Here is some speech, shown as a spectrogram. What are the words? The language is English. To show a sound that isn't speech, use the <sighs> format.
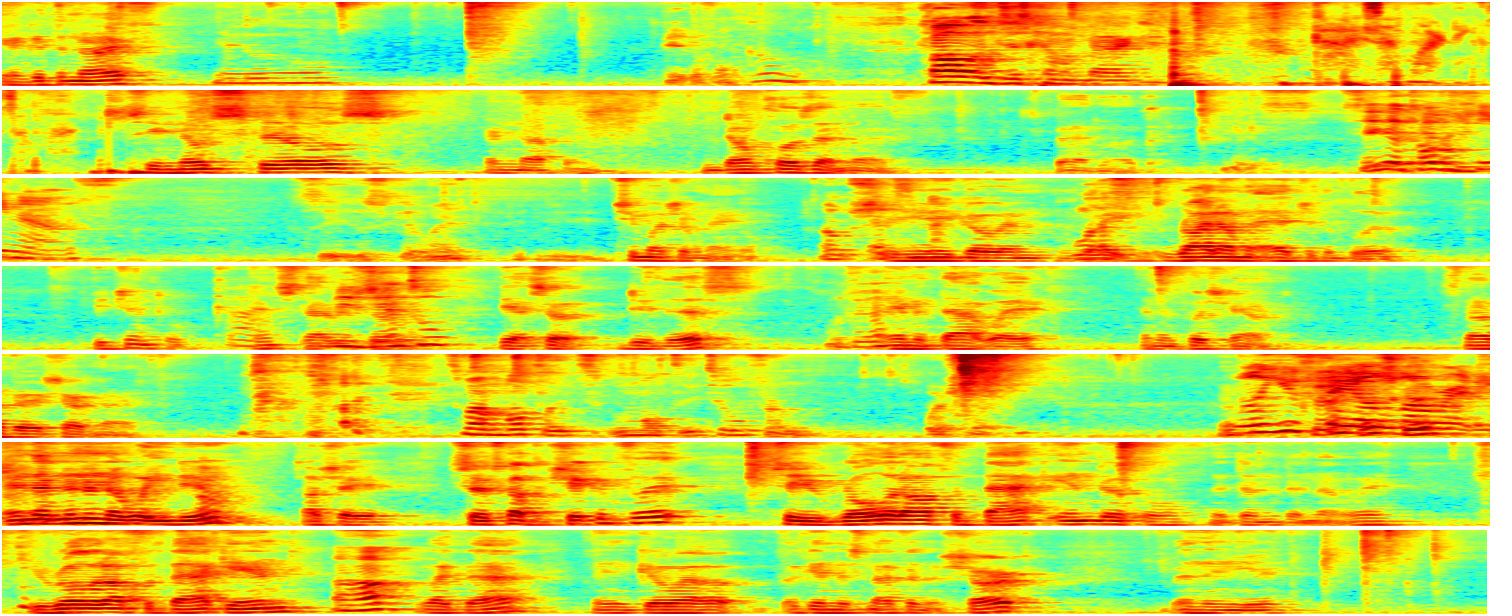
You're gonna get the knife. Beautiful. Oh. College is coming back. Guys, I'm learning so much. See no spills or nothing. And don't close that knife. It's bad luck. Yes. See, I Oh, told you. he knows. So you just go in. Too much of an angle. Oh shit. you need to go in right, right on the edge of the blue. Be gentle. Don't God. stab Be yourself. gentle. Yeah. So do this. Okay. Aim it that way, and then push down. It's not a very sharp knife. <laughs> It's my multi multi tool from worship. Well, you Okay, failed That's good. already. And then no, no, no. What you do? Oh. I'll show you. So it's called the chicken foot. So you roll it off the back end of. Oh, it doesn't bend that way. You roll it off the back end Uh huh. like that, and you go out. Again, this knife isn't sharp, and then you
